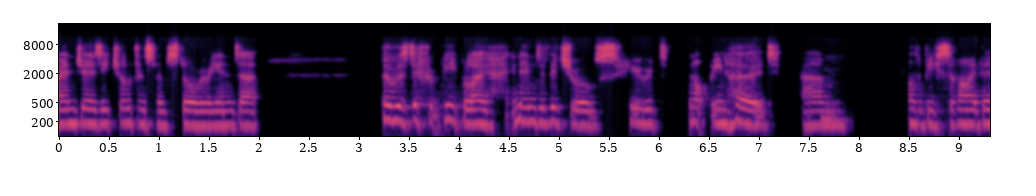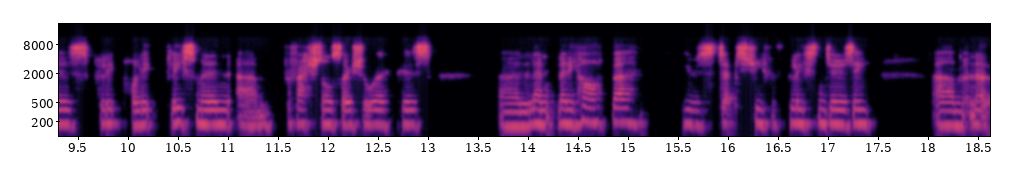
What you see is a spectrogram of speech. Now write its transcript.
End Jersey Children's Home story. And uh, there was different people I, and individuals who had not been heard. Um, Mm. Child abuse survivors, poli- poli- policemen, um, professional social workers. Uh, Len- Lenny Harper, who was deputy chief of police in Jersey, um, and uh,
